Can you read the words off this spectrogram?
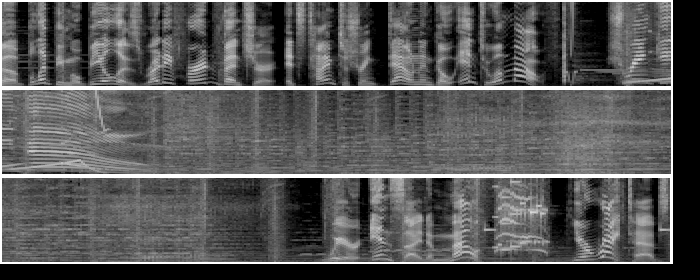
The Blippi Mobile is ready for adventure. It's time to shrink down and go into a mouth. Shrinking down! We're inside a mouth. You're right, Tabs.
